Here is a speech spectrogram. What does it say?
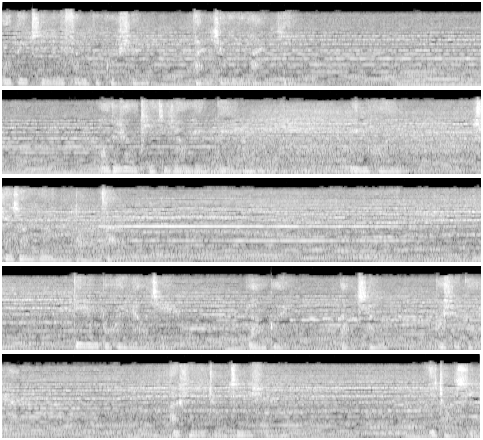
我辈只能奋不顾身，挽救你万一。我的肉体即将陨灭，灵魂却将与你们同在。敌人不会了解，老鬼、老枪不是个人，而是一种精神。一种信仰。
